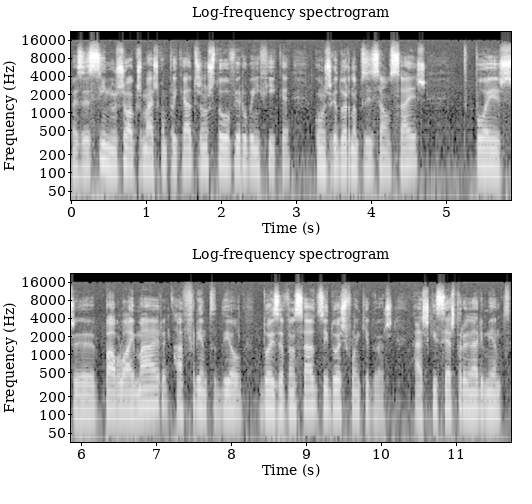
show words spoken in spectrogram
mas assim nos jogos mais complicados não estou a ver o Benfica com um jogador na posição 6, depois eh, Pablo Aymar, à frente dele dois avançados e dois flanqueadores. Acho que isso é extraordinariamente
